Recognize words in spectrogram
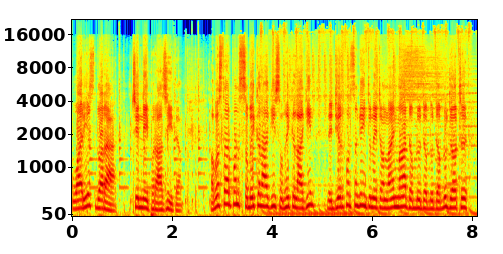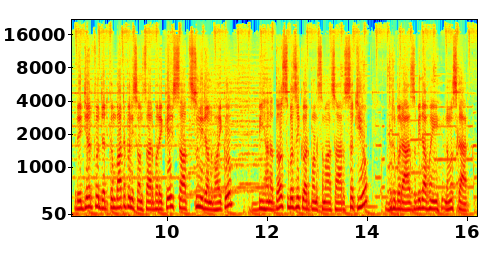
वारियर्सद्वारा चेन्नई पराजित। अवस्था अर्पण सबैका लागि सधैँका लागि रेडियो अर्पणसँगै इन्टरनेट अनलाइनमा W W W dot radio Arpan dot कमबाट पनि संसारभरिकै साथ सुनिरहनु भएको बिहान दस बजेको अर्पण समाचार सकियो। ध्रुवराज बिदा भई नमस्कार।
